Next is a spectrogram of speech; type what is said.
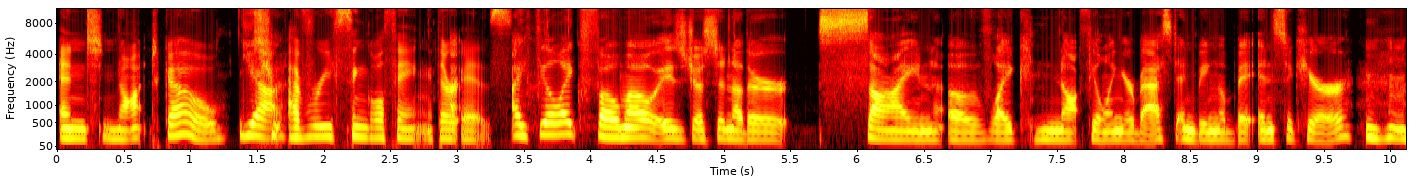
and not go yeah. to every single thing there I, is. I feel like FOMO is just another sign of like not feeling your best and being a bit insecure. Mm-hmm.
